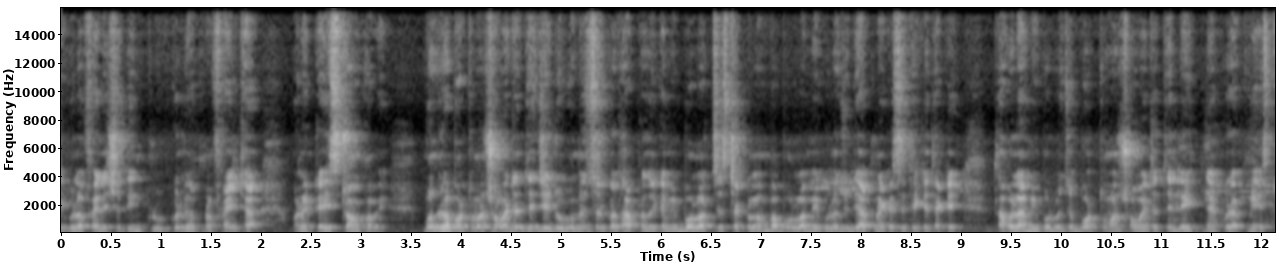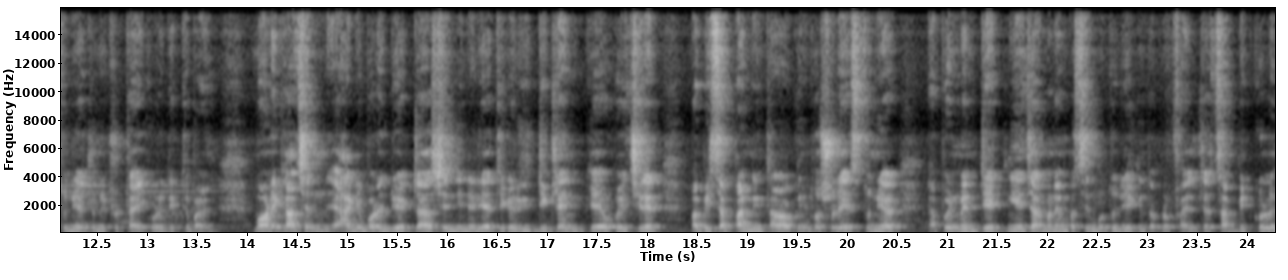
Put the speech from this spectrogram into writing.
এগুলো ফাইলের সাথে ইনক্লুড করলে আপনার ফাইলটা অনেকটা স্ট্রং হবে। বন্ধুরা, বর্তমান সময়টাতে যে ডকুমেন্টসের কথা আপনাদেরকে আমি বলার চেষ্টা করলাম বা বললাম, এগুলো যদি আপনার কাছে থেকে থাকে, তাহলে আমি বলব যে বর্তমান সময়টাতে লেট না করে আপনি এস্তোনিয়ার জন্য একটু ট্রাই করে দেখতে পারেন। বা অনেকে আছেন, আগে পরে দু একটা সেঞ্জিন এরিয়া থেকে ডিক্লাইন হয়েছিলেন বা ভিসা পাননি, তারাও কিন্তু আসলে এস্তোনিয়ার অ্যাপয়েন্টমেন্ট ডেট নিয়ে জার্মান এম্বাসির মধ্য দিয়ে কিন্তু আপনার ফাইলটা সাবমিট করলে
